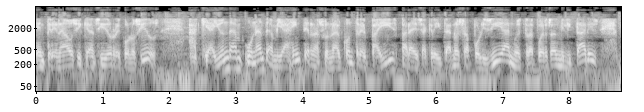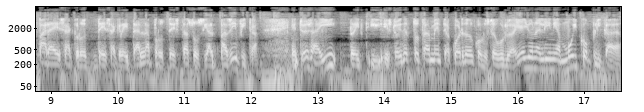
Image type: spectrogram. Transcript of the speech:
entrenados y que han sido reconocidos. Aquí hay un, un andamiaje internacional contra el país para desacreditar nuestra policía, nuestras fuerzas militares, para desacreditar la protesta social pacífica. Entonces ahí, estoy totalmente de acuerdo con usted, Julio, ahí hay una línea muy complicada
